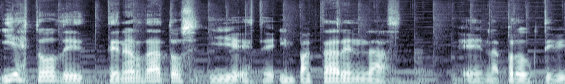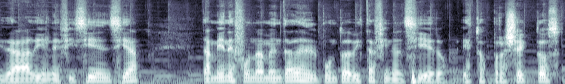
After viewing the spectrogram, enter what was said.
Y esto de tener datos y este, impactar en, la productividad y en la eficiencia, también es fundamental desde el punto de vista financiero. Estos proyectos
